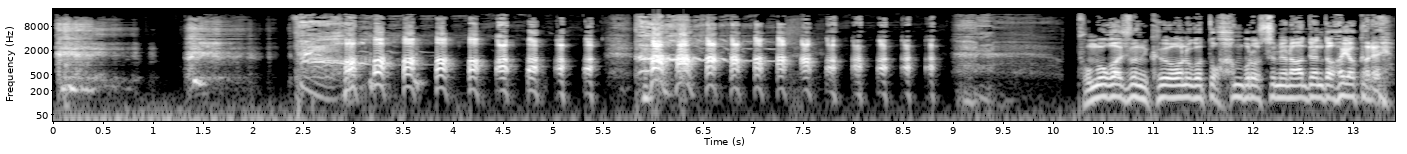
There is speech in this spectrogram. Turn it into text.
부모가 준 그 어느 것도 함부로 쓰면 안 된다 하였거래.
